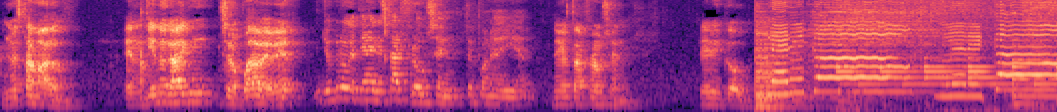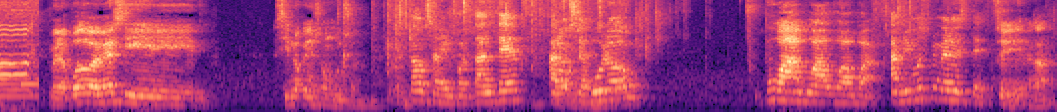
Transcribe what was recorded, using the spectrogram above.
No está malo. Entiendo que alguien se lo pueda beber. Yo creo que tiene que estar frozen, te pone ahí, ¿eh? Tiene que estar frozen. Let it go, let it go. Me lo puedo beber si. Si no pienso mucho. Vamos a lo importante, a lo seguro. Buah, buah, buah, buah. Abrimos primero este. Sí, ¿verdad?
